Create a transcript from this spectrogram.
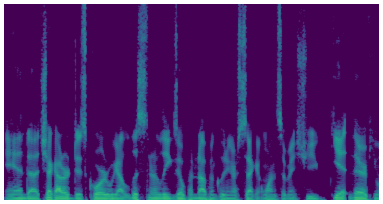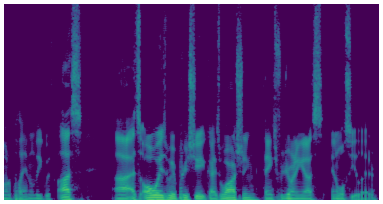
and uh, check out our Discord. We got listener leagues opened up, including our second one. So make sure you get there if you want to play in a league with us. Uh, as always, we appreciate you guys watching. Thanks for joining us, and we'll see you later.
